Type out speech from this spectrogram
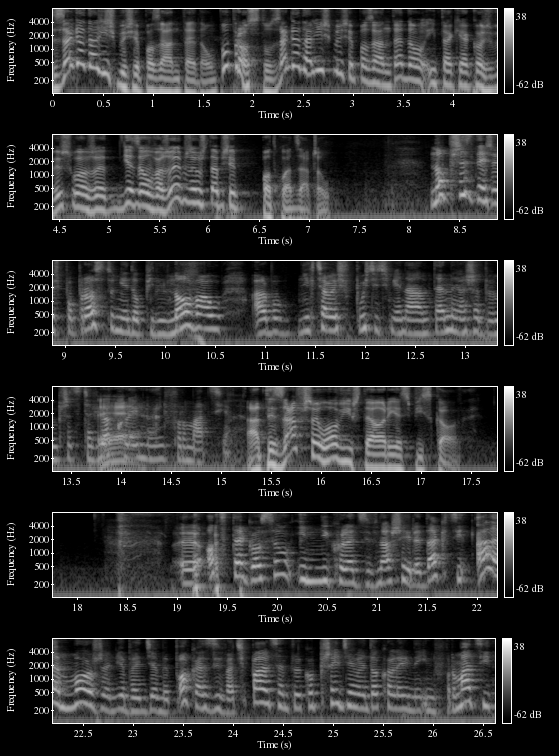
Zagadaliśmy się poza anteną. Po prostu zagadaliśmy się poza anteną i tak jakoś wyszło, że nie zauważyłem, że już tam się podkład zaczął. No przyznaj, żeś po prostu nie dopilnował albo nie chciałeś wpuścić mnie na antenę, żebym przedstawiła eee. kolejną informację. A ty zawsze łowisz teorie spiskowe. E, od tego są inni koledzy w naszej redakcji, ale może nie będziemy pokazywać palcem, tylko przejdziemy do kolejnej informacji,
